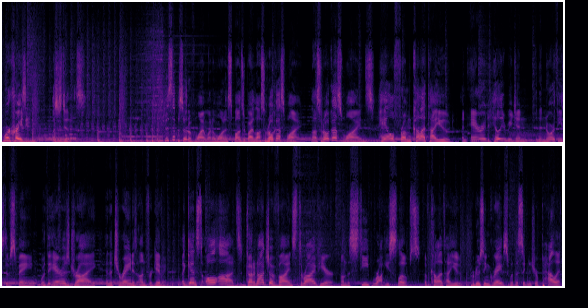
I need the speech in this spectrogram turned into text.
we're crazy. Let's just do this. This episode of Wine 101 is sponsored by Las Rocas Wine. Las Rocas wines hail from Calatayud, an arid, hilly region in the northeast of Spain where the air is dry and the terrain is unforgiving. Against all odds, Garnacha vines thrive here on the steep, rocky slopes of Calatayud, producing grapes with a signature palate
